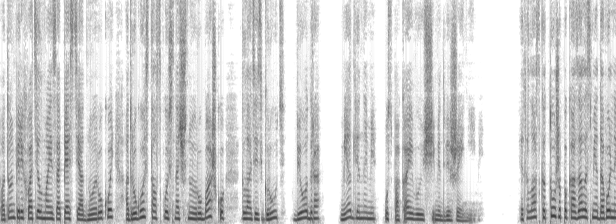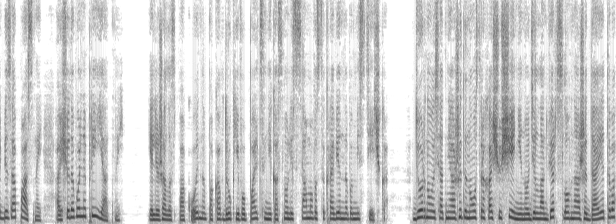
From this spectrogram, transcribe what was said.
Потом перехватил мои запястья одной рукой, а другой стал сквозь ночную рубашку гладить грудь, бедра медленными, успокаивающими движениями. Эта ласка тоже показалась мне довольно безопасной, а еще довольно приятной. Я лежала спокойно, пока вдруг его пальцы не коснулись самого сокровенного местечка. Дернулась от неожиданно острых ощущений, но Дин Ланверт, словно ожидая этого,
